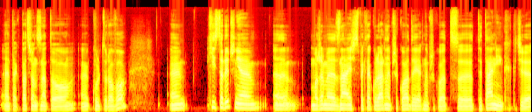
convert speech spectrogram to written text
E, tak patrząc na to e, kulturowo. E, historycznie możemy znaleźć spektakularne przykłady, jak na przykład Titanic, gdzie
